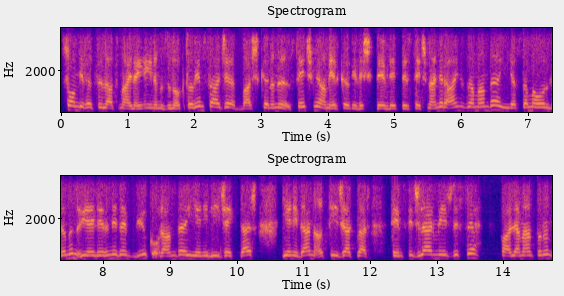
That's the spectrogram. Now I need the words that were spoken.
Son bir hatırlatmayla yayınımızı noktalayayım. Sadece başkanını seçmiyor Amerika Birleşik Devletleri seçmenleri aynı zamanda yasama organın üyelerini de büyük oranda yenileyecekler, yeniden atayacaklar. Temsilciler Meclisi parlamentonun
